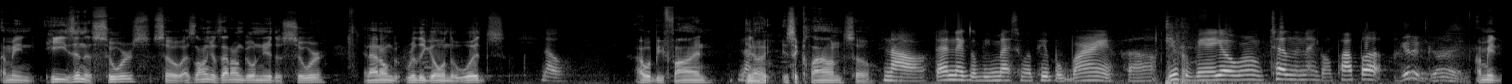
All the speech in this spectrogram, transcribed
I mean, he's in the sewers. So as long as I don't go near the sewer and I don't really go in the woods, No. I would be fine. No. You know, it's a clown, so No, that nigga be messing with people's brain, fam. You could be in your room telling they gonna pop up. Get a gun. I mean,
